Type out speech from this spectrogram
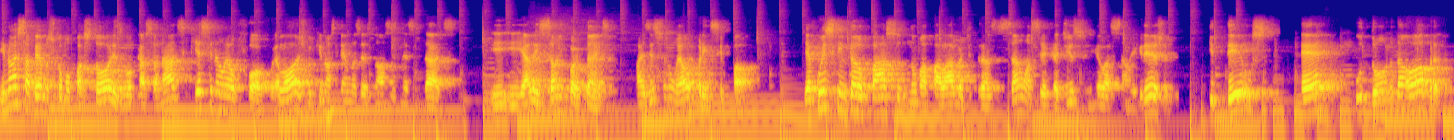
E nós sabemos, como pastores vocacionados, que esse não é o foco. É lógico que nós temos as nossas necessidades e, e elas são importantes, mas isso não é o principal. E é por isso que então eu passo numa palavra de transição acerca disso em relação à igreja, que Deus é o dono da obra.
